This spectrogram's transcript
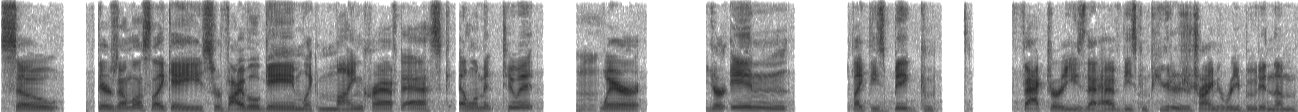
So there's almost like a survival game, like Minecraft esque element to it, Hmm. where you're in like these big com- factories that have these computers you're trying to reboot in them,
